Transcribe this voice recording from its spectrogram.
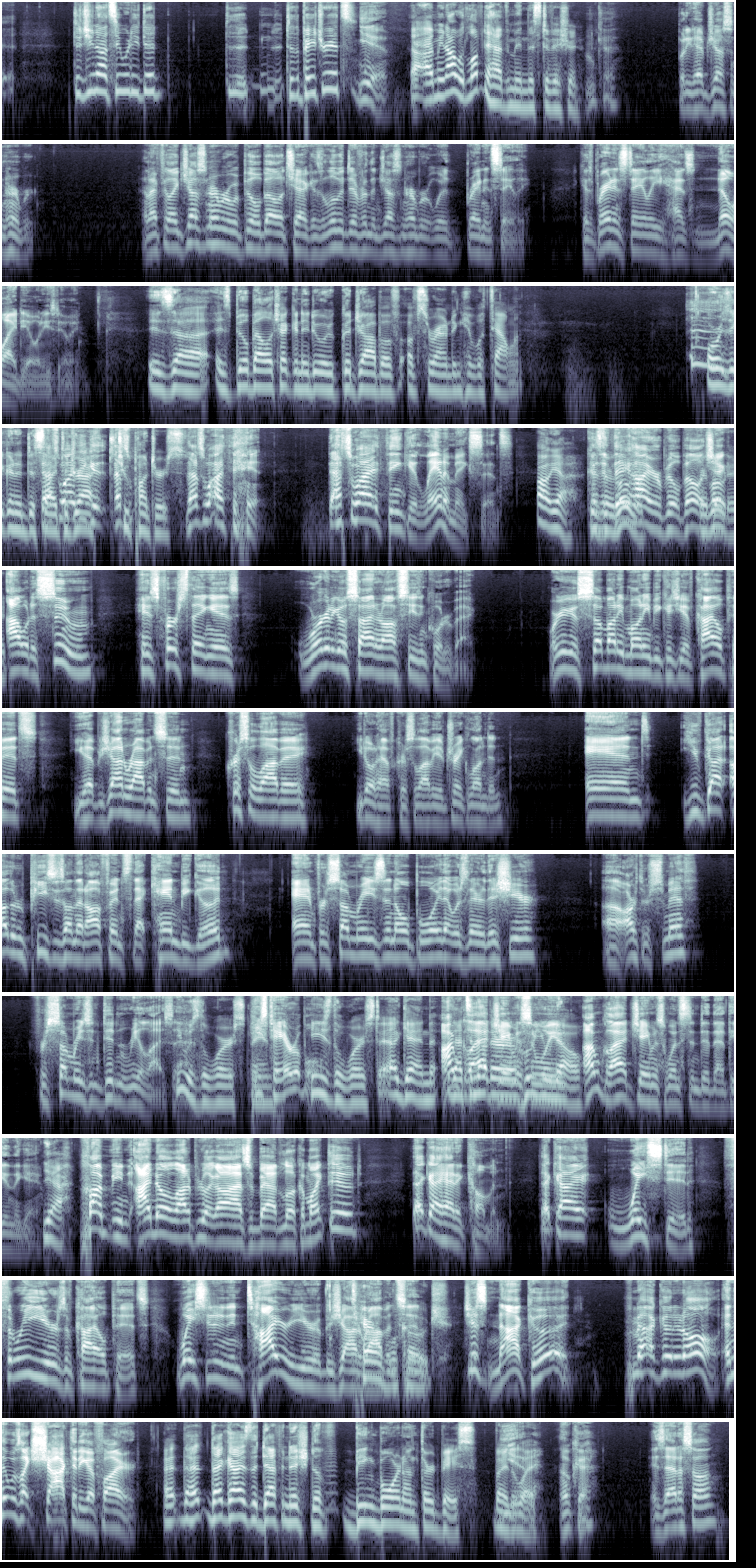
Did you not see what he did to the, to the Patriots? Yeah. I mean, I would love to have him in this division. Okay. But he'd have Justin Herbert. And I feel like Justin Herbert with Bill Belichick is a little bit different than Justin Herbert with Brandon Staley. Because Brandon Staley has no idea what he's doing. Is uh, is Bill Belichick going to do a good job of of surrounding him with talent, or is he going to decide to draft it- two punters? That's why I think that's why I think Atlanta makes sense. Oh yeah, Because if they're loaded. hire Bill Belichick. I would assume his first thing is we're going to go sign an offseason quarterback. We're going to give somebody money because you have Kyle Pitts, you have Bijan Robinson, Chris Olave. You don't have Chris Olave, you have Drake London. And you've got other pieces on that offense that can be good. And for some reason, old boy that was there this year, uh, Arthur Smith, for some reason didn't realize that. he was the worst. He's terrible. He's the worst. Again, I'm that's glad another Jameson who you know. I'm glad Jameis Winston did that at the end of the game. yeah, I mean, I know a lot of people are like, oh, that's a bad look. I'm like, dude, that guy had it coming. That guy wasted three years of Kyle Pitts, wasted an entire year of Bijan terrible Robinson. coach. Just not good. Not good at all. And then was like shocked that he got fired. Uh, that that guy's the definition of being born on third base. By the way, Okay. Is that a song?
